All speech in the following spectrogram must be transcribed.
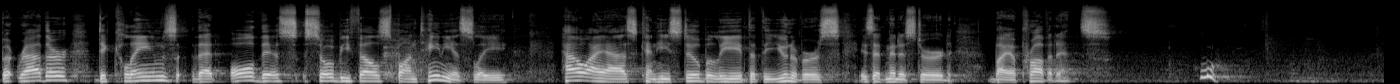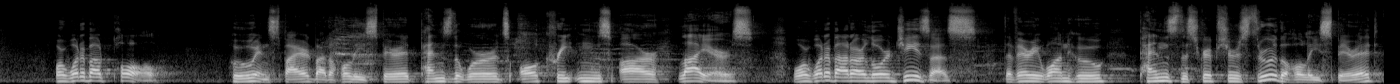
but rather declaims that all this so befell spontaneously, how, I ask, can he still believe that the universe is administered by a providence? Whew. Or what about Paul, who, inspired by the Holy Spirit, pens the words, All Cretans are liars? Or what about our Lord Jesus? the very one who pens the scriptures through the Holy Spirit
